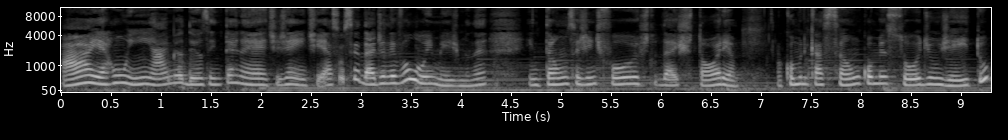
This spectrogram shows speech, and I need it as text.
ai, é ruim, ai meu Deus, a internet. Gente, a sociedade ela evolui mesmo, né? Então, se a gente for estudar a história, a comunicação começou de um jeito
